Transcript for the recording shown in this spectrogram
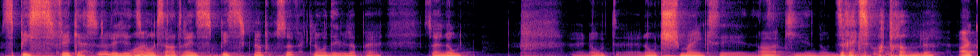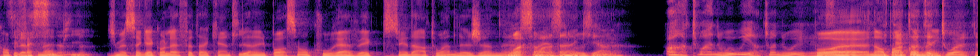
spécifique à ça. là. Il y a Ouais. du monde qui s'entraîne spécifiquement pour ça. Fait que là, on développe un, c'est un autre, un autre, un autre chemin, que c'est, Ouais. qui est une autre direction à prendre. Là. Ah, complètement. Puis je me souviens quand on l'a fait à Cantley l'année passée, on courait avec, souviens d'Antoine, le jeune, euh, Ouais, 16 Antoine ans. qui-. Ah, Antoine, oui, oui, Antoine, oui. Pas, euh, non, il pas à côté de toi. Est-ce que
